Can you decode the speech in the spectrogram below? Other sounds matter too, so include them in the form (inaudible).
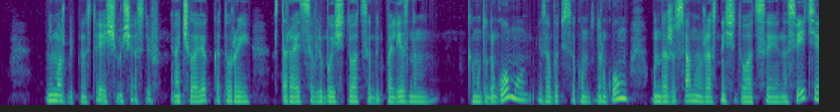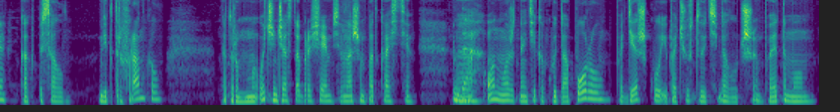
не может быть по-настоящему счастлив. А человек, который старается в любой ситуации быть полезным кому-то другому и заботиться о ком-то другом, он даже в самой ужасной ситуации на свете, как писал Виктор Франкл, к которому мы очень часто обращаемся в нашем подкасте, да. он может найти какую-то опору, поддержку и почувствовать себя лучше. Поэтому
